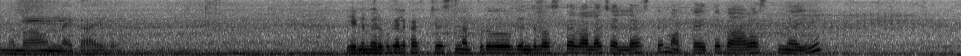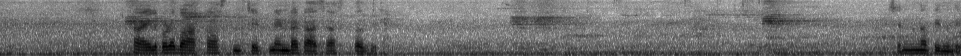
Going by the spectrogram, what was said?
ఇంకా బాగున్నాయి కాయలు ఎండుమిరపకాయలు కట్ చేసినప్పుడు గింజలు వస్తే అలా చల్లేస్తే మొక్క అయితే బాగా వస్తున్నాయి. కాయలు కూడా బాగా కాస్తుంది చెట్టు నిండా కాసేస్తుంది. చిన్న పిండి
